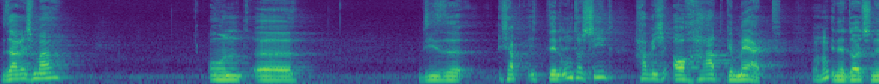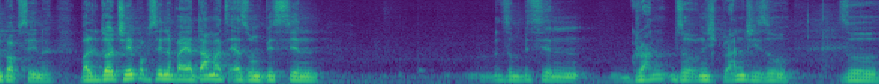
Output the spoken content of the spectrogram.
sag ich mal. Und äh, diese, ich habe den Unterschied habe ich auch hart gemerkt Mhm. in der deutschen Hip Hop Szene, weil die deutsche Hip Hop Szene war ja damals eher so ein bisschen, so ein bisschen grun, so nicht grungy, so so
